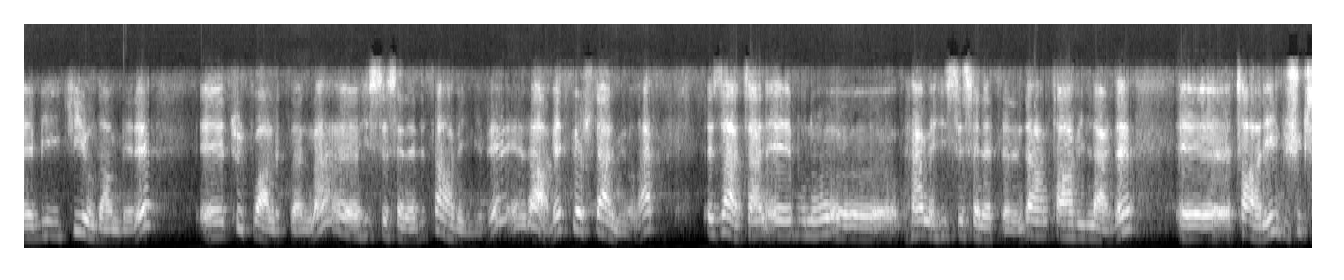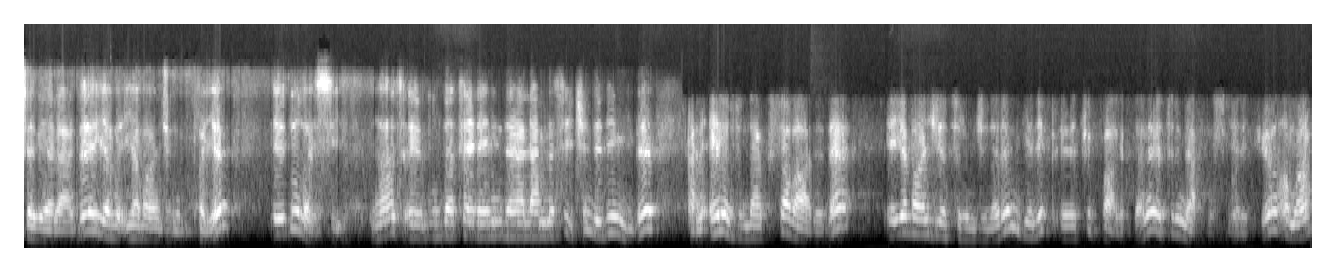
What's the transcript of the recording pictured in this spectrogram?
e, bir iki yıldan beri Türk varlıklarına hisse senedi tahvil gibi rağbet göstermiyorlar. Zaten bunu hem hisse senetlerinde hem tahvillerde tarihi düşük seviyelerde yabancının payı. Dolayısıyla burada TL'nin değerlenmesi için dediğim gibi yani en azından kısa vadede yabancı yatırımcıların gelip Türk varlıklarına yatırım yapması gerekiyor. Ama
